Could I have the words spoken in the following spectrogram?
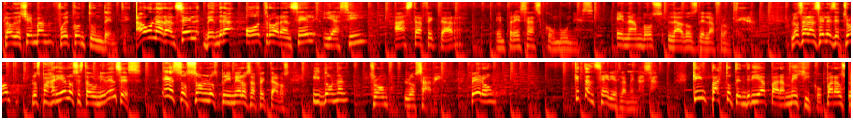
Claudia Sheinbaum fue contundente. A un arancel vendrá otro arancel y así hasta afectar empresas comunes en ambos lados de la frontera. Los aranceles de Trump los pagarían los estadounidenses. Esos son los primeros afectados y Donald Trump lo sabe. Pero ¿Qué tan seria es la amenaza? ¿Qué impacto tendría para México, para usted?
